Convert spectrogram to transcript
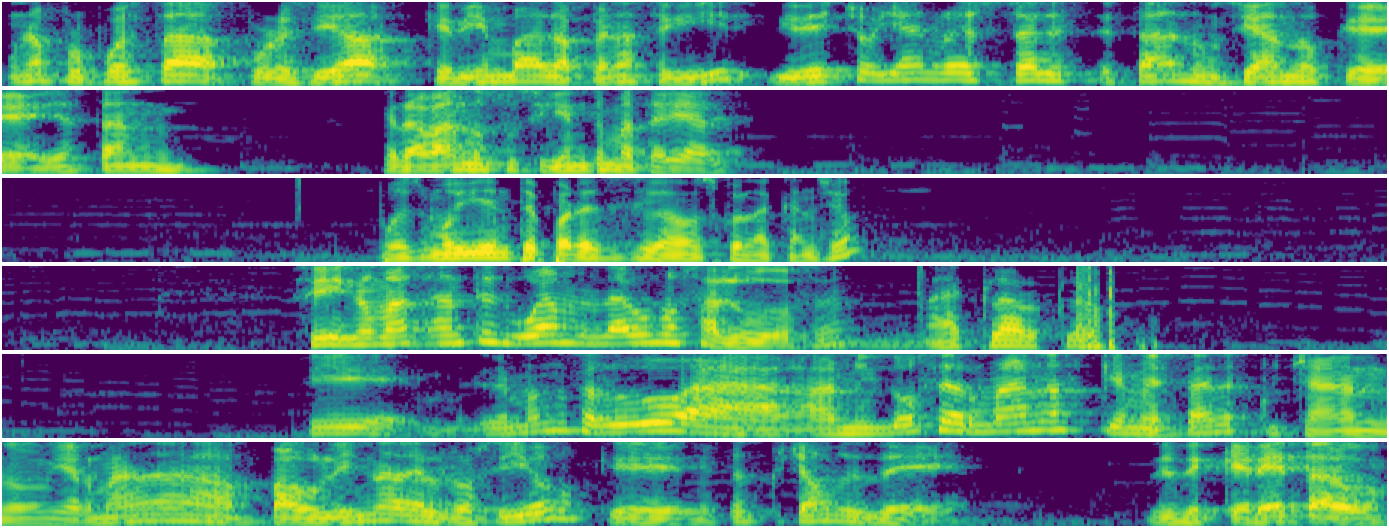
una propuesta progresiva que bien vale la pena seguir. Y de hecho, ya en redes sociales están anunciando que ya están grabando su siguiente material. Pues muy bien, ¿te parece si vamos con la canción? Sí, nomás antes voy a mandar unos saludos. ¿eh? Ah, claro, claro. Sí, le mando un saludo a, a, mis dos hermanas que me están escuchando. Mi hermana Paulina del Rocío, que me está escuchando desde, desde Querétaro.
